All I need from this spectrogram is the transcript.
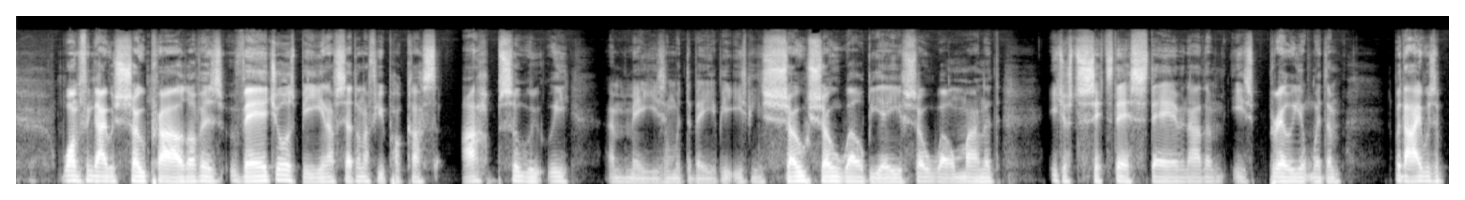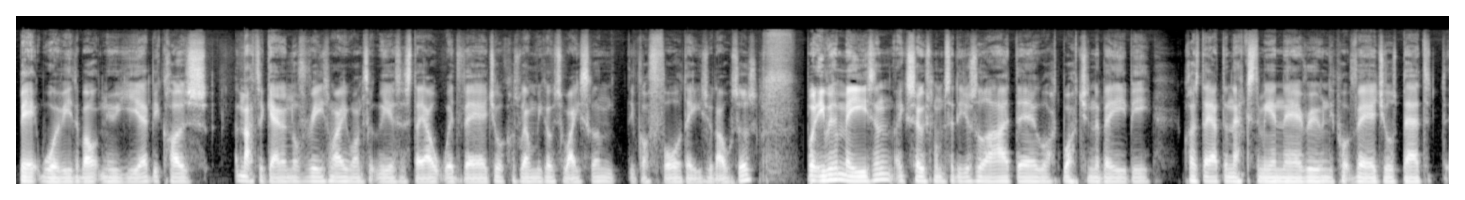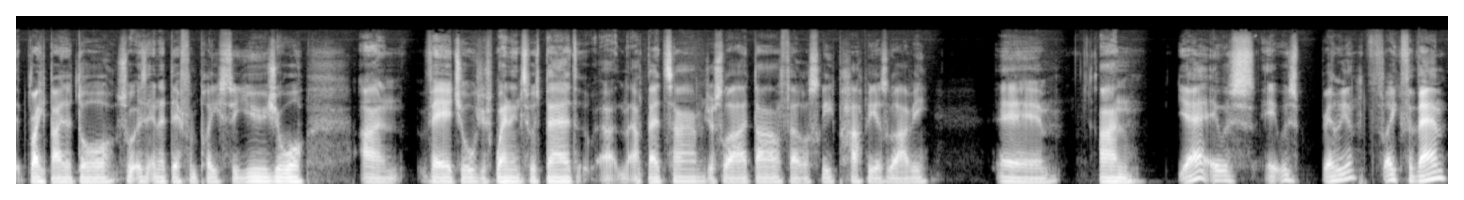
one thing I was so proud of is Virgil's being, I've said on a few podcasts, absolutely amazing with the baby. He's been so, so well behaved, so well mannered. He just sits there staring at him. He's brilliant with him. But I was a bit worried about New Year because, and that's again another reason why I wanted Leo to stay out with Virgil because when we go to Iceland, they've got four days without us. But he was amazing. Like Soph's mum said, he just lied there watching the baby because they had the next to me in their room they put Virgil's bed right by the door, so it was in a different place to usual. And Virgil just went into his bed at, at bedtime, just lied down, fell asleep, happy as Larry. Um, and yeah, it was it was brilliant. Like for them,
